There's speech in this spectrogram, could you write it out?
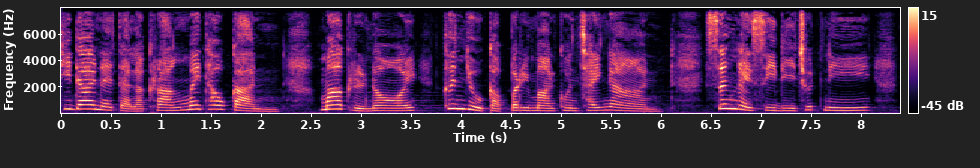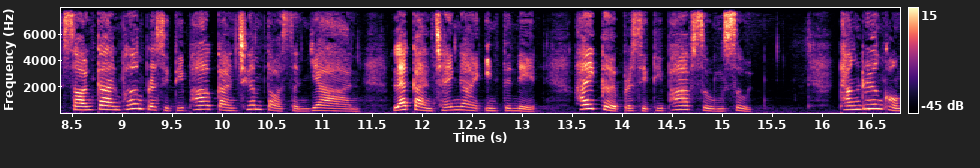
ที่ได้ในแต่ละครั้งไม่เท่ากัน มากหรือน้อยขึ้นอยู่กับปริมาณคนใช้งาน ซึ่งในซีดีชุดนี้ สอนการเพิ่มประสิทธิภาพการเชื่อมต่อสัญญาณ และการใช้งานอินเทอร์เน็ต ให้เกิดประสิทธิภาพสูงสุด ทั้งเรื่องของ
